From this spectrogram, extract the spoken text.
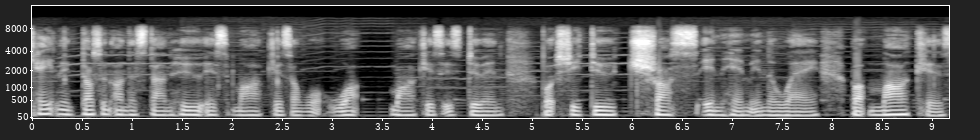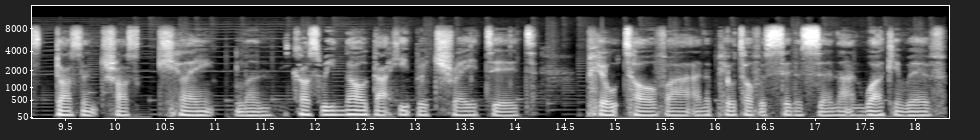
Caitlyn doesn't understand who is Marcus and what, what Marcus is doing, but she do trust in him in a way. But Marcus doesn't trust Caitlyn because we know that he betrayed Piltover and the Piltover citizen and working with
